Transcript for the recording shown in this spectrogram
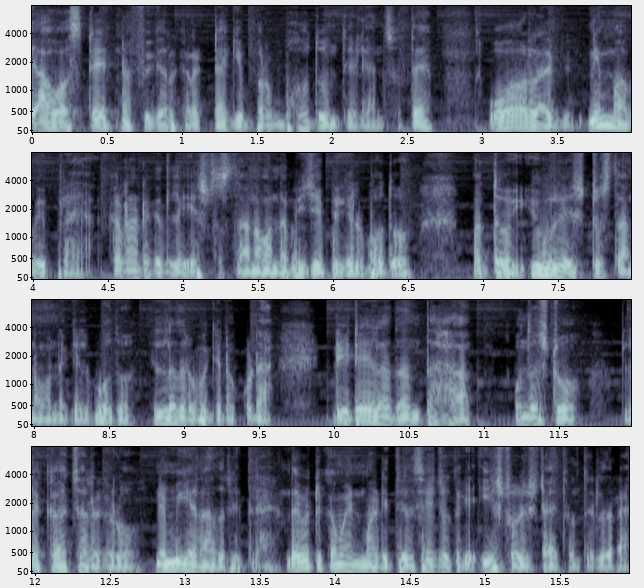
ಯಾವ ಸ್ಟೇಟ್ನ ಫಿಗರ್ ಕರೆಕ್ಟಾಗಿ ಬರಬಹುದು ಅಂತೇಳಿ ಅನಿಸುತ್ತೆ. ಓವರ್ ಆಗಿ ನಿಮ್ಮ ಅಭಿಪ್ರಾಯ, ಕರ್ನಾಟಕದಲ್ಲಿ ಎಷ್ಟು ಸ್ಥಾನವನ್ನು ಬಿ ಜೆ ಪಿ ಗೆಲ್ಬೋದು ಮತ್ತು ಇವರು ಎಷ್ಟು ಸ್ಥಾನವನ್ನು ಗೆಲ್ಬೋದು, ಎಲ್ಲದರ ಬಗ್ಗೆನೂ ಕೂಡ ಡೀಟೇಲ್ ಆದಂತಹ ಒಂದಷ್ಟು ಲೆಕ್ಕಾಚಾರಗಳು ನಿಮಗೇನಾದರೂ ಇದ್ದರೆ ದಯವಿಟ್ಟು ಕಮೆಂಟ್ ಮಾಡಿ ತಿಳಿಸಿ. ಜೊತೆಗೆ ಈ ಸ್ಟೋರಿ ಇಷ್ಟ ಆಯಿತು ಅಂತ ಹೇಳಿದ್ರೆ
